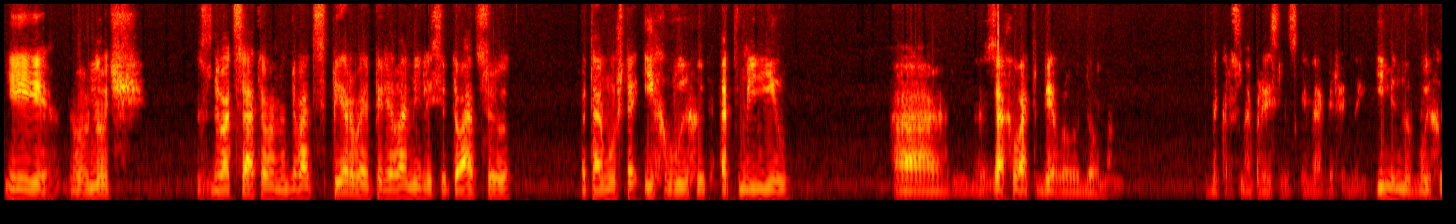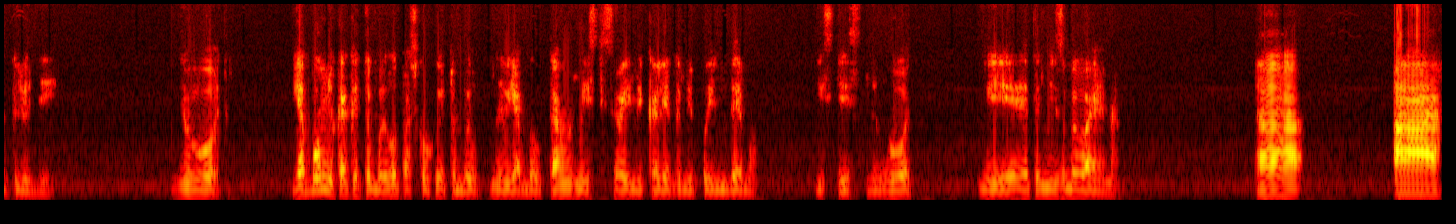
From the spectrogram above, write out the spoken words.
и в ночь с 20 на 21 переломили ситуацию, потому что их выход отменил а, захват Белого дома на Краснопресненской набережной. Именно выход людей. Вот. Я помню, как это было, поскольку это был, ну, я был там вместе с своими коллегами по Индему, естественно. Вот. И это незабываемо. А, а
